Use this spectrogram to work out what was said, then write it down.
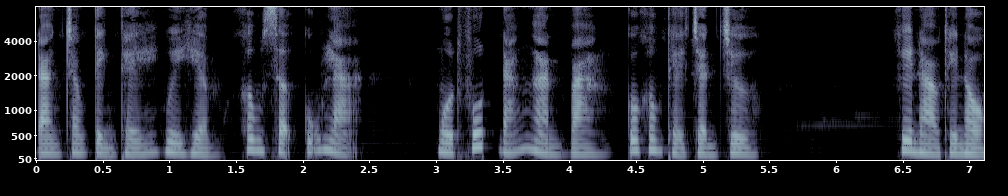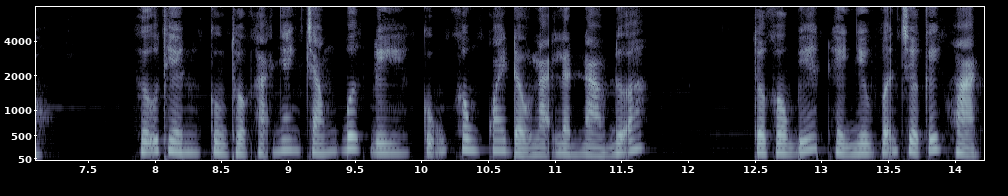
Đang trong tình thế nguy hiểm, không sợ cũng lạ. Một phút đáng ngàn vàng cô không thể chần chừ. Khi nào thì nổ? Hữu Thiên cùng thuộc hạ nhanh chóng bước đi cũng không quay đầu lại lần nào nữa. Tôi không biết hình như vẫn chưa kích hoạt.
